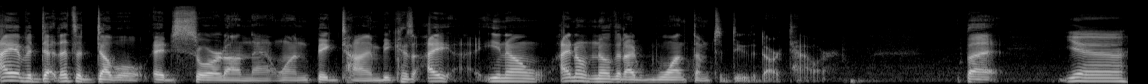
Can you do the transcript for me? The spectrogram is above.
I have a that's a double edged sword on that one, big time. Because I, you know, I don't know that I'd want them to do the Dark Tower, but Yeah.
